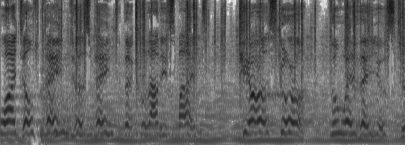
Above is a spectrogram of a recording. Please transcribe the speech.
Why don't painters paint their cloudy spines chiaroscuro the way they used to?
